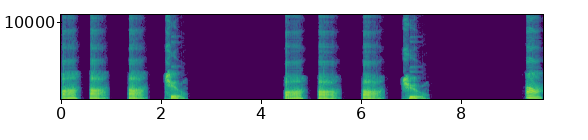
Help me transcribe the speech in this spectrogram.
Ah, ah, ah, chew, ah,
